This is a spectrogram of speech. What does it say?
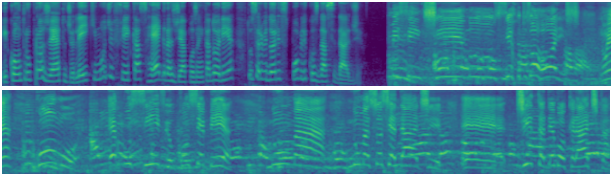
e contra o projeto de lei que modifica as regras de aposentadoria dos servidores públicos da cidade me senti no circo dos horrores, não é? Como é possível conceber numa, numa sociedade é, dita democrática,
